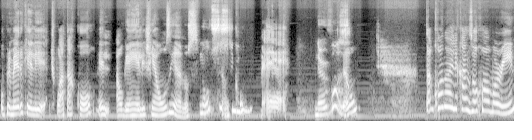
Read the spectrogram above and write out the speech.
O primeiro que ele, tipo, atacou ele- alguém, ele tinha 11 anos. Nossa Então, senhora. É. Nervoso. Então, então, quando ele casou com a Maureen,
